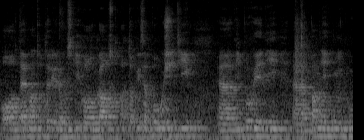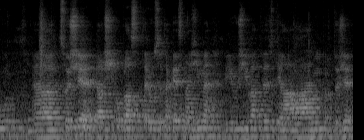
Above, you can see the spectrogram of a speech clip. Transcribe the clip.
o tématu tedy romský holokaust a to i za použití eh, výpovědí eh, pamětníků, což je další oblast, kterou se také snažíme využívat ve vzdělávání, protože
